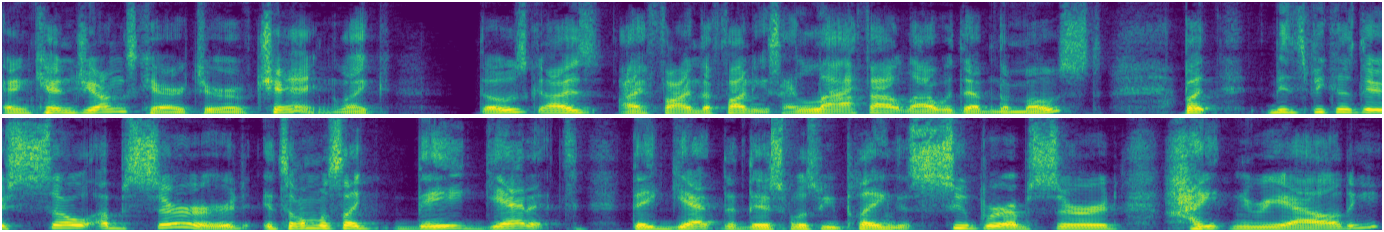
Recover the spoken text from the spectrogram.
And Ken Jeong's character of Chang. Like, those guys I find the funniest. I laugh out loud with them the most, but it's because they're so absurd. It's almost like they get it. They get that they're supposed to be playing this super absurd, heightened reality.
